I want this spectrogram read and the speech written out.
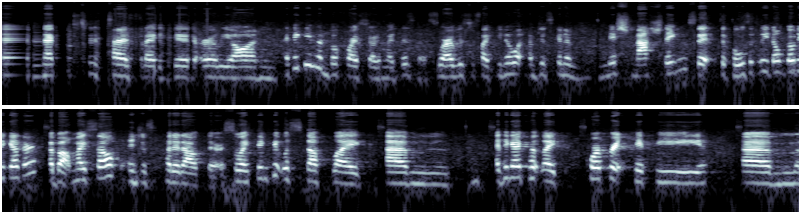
an exercise that I did early on. I think even before I started my business, where I was just like, you know what? I'm just going to mishmash things that supposedly don't go together about myself and just put it out there. So I think it was stuff like, um, I think I put like corporate hippie, um,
